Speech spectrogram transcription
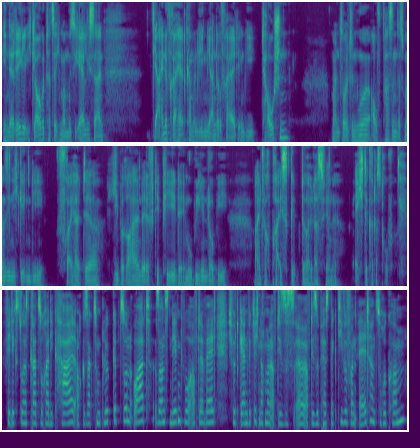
in der Regel, ich glaube tatsächlich, man muss ehrlich sein, die eine Freiheit kann man gegen die andere Freiheit irgendwie tauschen. Man sollte nur aufpassen, dass man sie nicht gegen die Freiheit der Liberalen, der FDP, der Immobilienlobby einfach preisgibt, weil das wäre eine echte Katastrophe. Felix, du hast gerade so radikal auch gesagt, zum Glück gibt es so einen Ort, sonst nirgendwo auf der Welt. Ich würde gern wirklich nochmal auf dieses, äh, auf diese Perspektive von Eltern zurückkommen.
